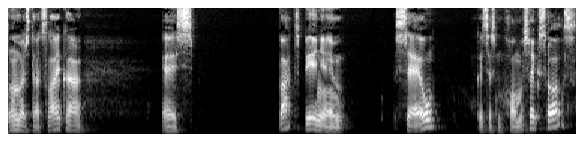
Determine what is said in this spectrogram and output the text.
Universitātes laikā es pats pieņēmu sev, ka es esmu homoseksuāls.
